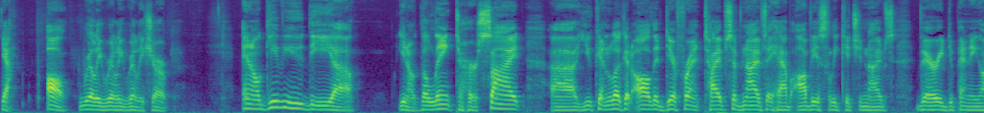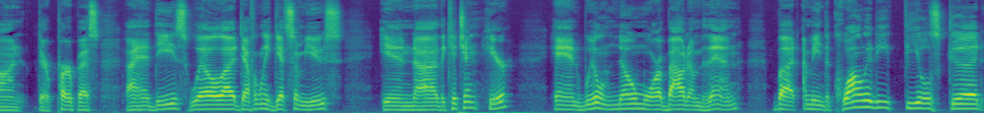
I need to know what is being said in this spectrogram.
Yeah, all really, really, really sharp. And I'll give you the, uh, you know, the link to her site. Uh, you can look at all the different types of knives they have. Obviously, kitchen knives vary depending on their purpose. And these will uh, definitely get some use in uh, the kitchen here, and we'll know more about them then. But I mean, the quality feels good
